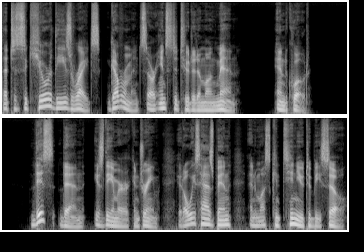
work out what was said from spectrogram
that to secure these rights, governments are instituted among men. This, then, is the American dream. It always has been and must continue to be so.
